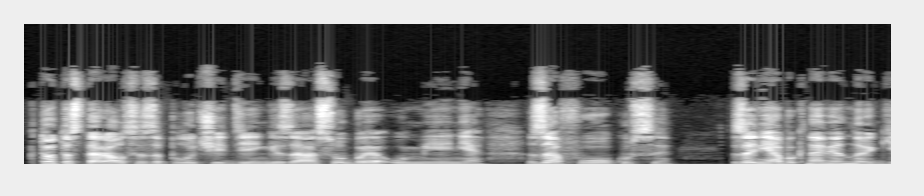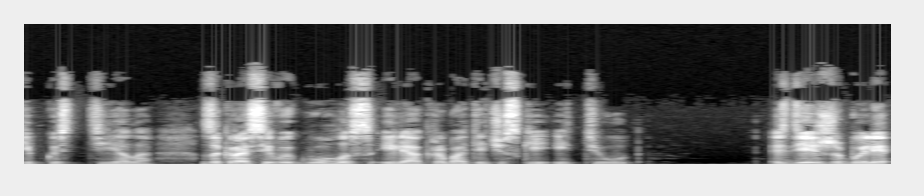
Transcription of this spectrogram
Кто-то старался заполучить деньги за особое умение, за фокусы, за необыкновенную гибкость тела, за красивый голос или акробатический этюд. Здесь же были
